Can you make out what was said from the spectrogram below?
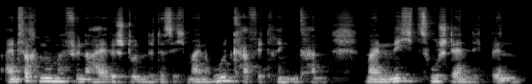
einfach nur mal für eine halbe Stunde, dass ich meinen ruhen Kaffee trinken kann, mal nicht zuständig bin,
